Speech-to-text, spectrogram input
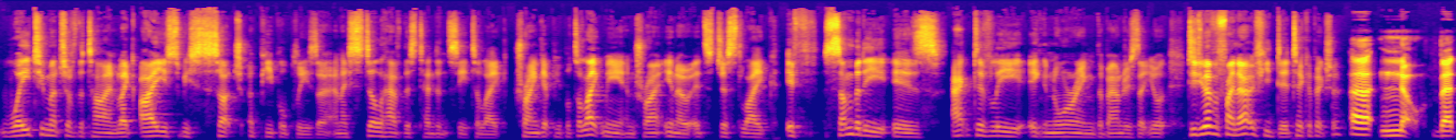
way too much of the time, like I used to be such a people pleaser, and I still have this tendency to like try and get people to like me and try, you know, it's just like if somebody is actively ignoring the boundaries that you're. Did you ever find out if he did take a picture? Uh, no, but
